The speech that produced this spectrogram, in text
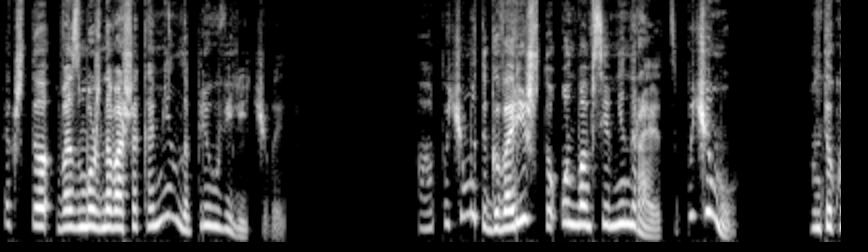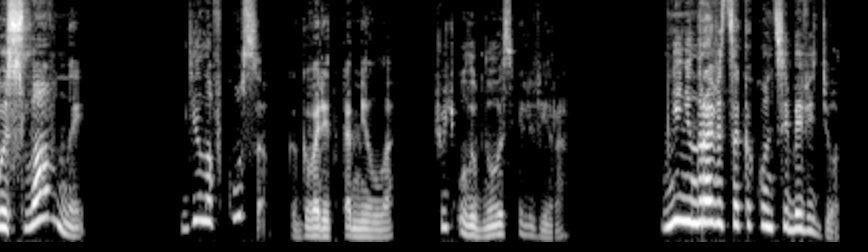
Так что, возможно, ваша Камилла преувеличивает. — А почему ты говоришь, что он вам всем не нравится? Почему? Он такой славный. — Дело вкуса, как говорит Камилла, — чуть улыбнулась Эльвира. — Мне не нравится, как он себя ведет.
